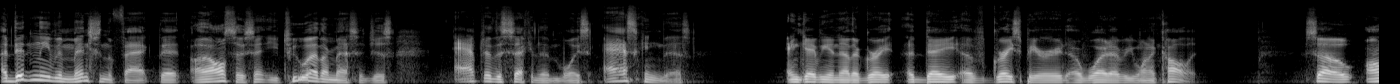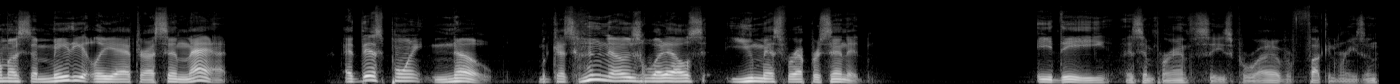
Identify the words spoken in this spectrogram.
I didn't even mention the fact that I also sent you two other messages after the second invoice asking this, and gave you another great a day of grace period or whatever you want to call it. So almost immediately after I send that, at this point, no, because who knows what else you misrepresented. ED is in parentheses for whatever fucking reason.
